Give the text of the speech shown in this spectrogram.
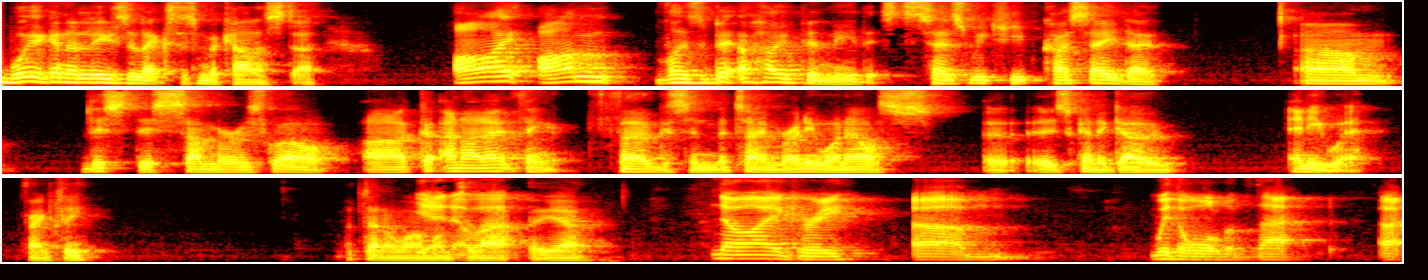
we're going to lose Alexis McAllister. I I'm there's a bit of hope in me that says we keep Caicedo um, this this summer as well, uh, and I don't think Ferguson, Mitoma, or anyone else uh, is going to go anywhere. Frankly, I don't know why Yeah, I'm no, that, I- but yeah, No, I agree um, with all of that. Uh,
